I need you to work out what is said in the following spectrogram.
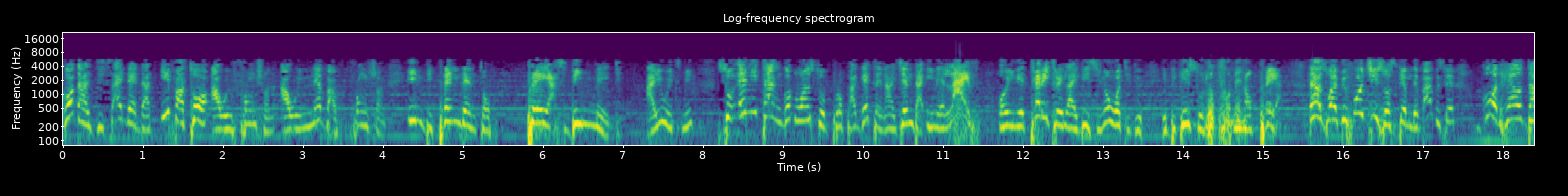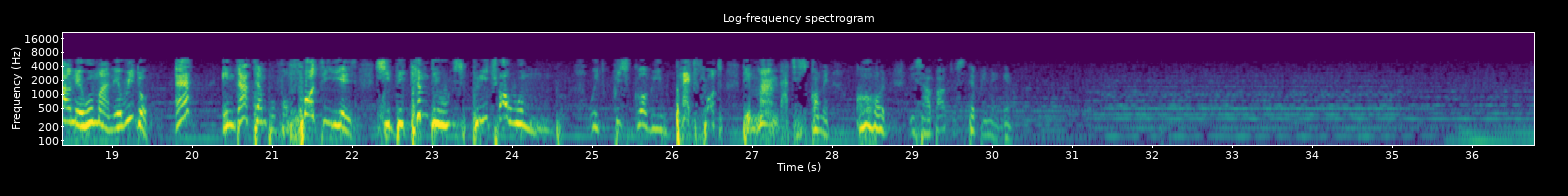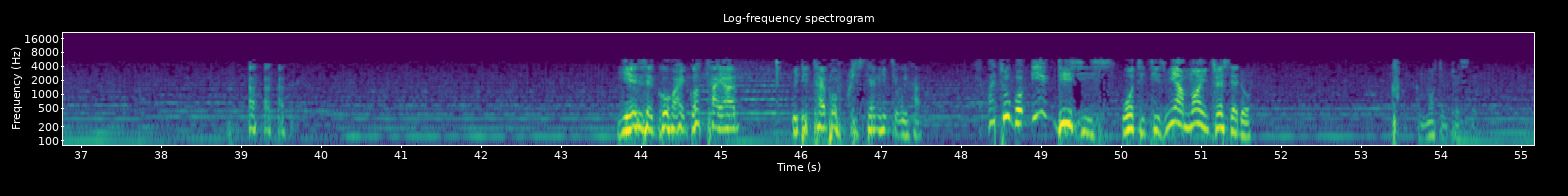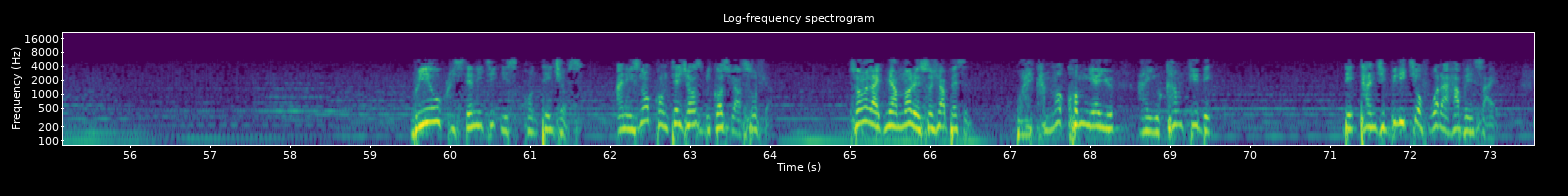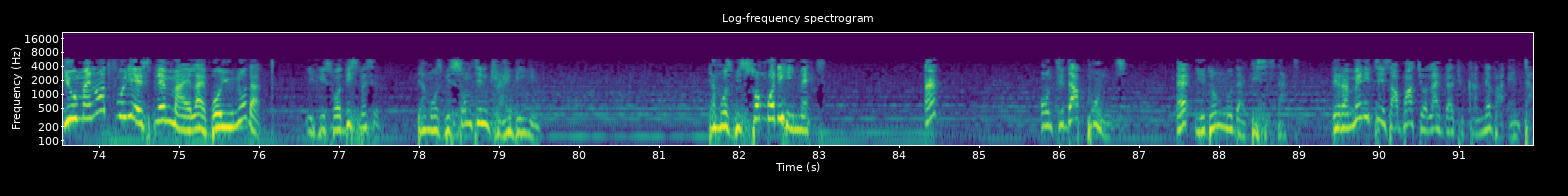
God has decided that if at all I will function, I will never function independent of prayers being made. Are you with me? So anytime God wants to propagate an agenda in a life or in a territory like this, you know what he do? He begins to look for men of prayer. That's why before Jesus came, the Bible said God held down a woman, a widow, eh? In that temple for 40 years. She became the spiritual womb with which God will bed forth the man that is coming. God is about to step in again. Years ago, I got tired with the type of Christianity we have. I told God, if this is what it is, me, I'm not interested though. I'm not interested. Real Christianity is contagious. And it's not contagious because you are social. Someone like me, I'm not a social person. But I cannot come near you and you can't feel the, the tangibility of what I have inside. You might not fully explain my life, but you know that if it's for this person, there must be something driving him. There must be somebody he met. Huh? Until that point, eh, you don't know that this is that. There are many things about your life that you can never enter.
